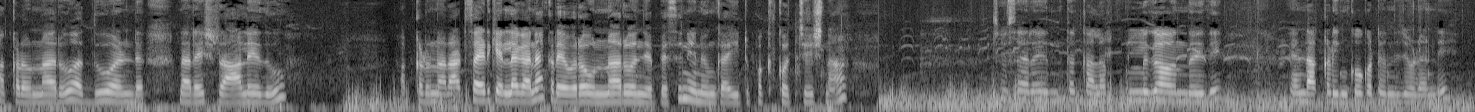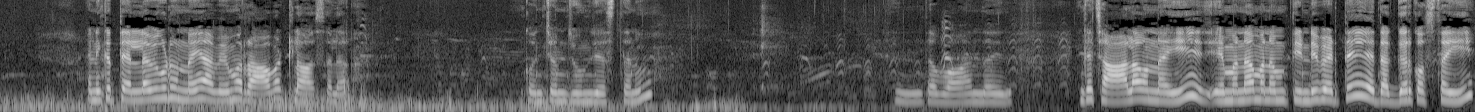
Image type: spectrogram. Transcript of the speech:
అక్కడ ఉన్నారు అద్దు అండ్ నరేష్ రాలేదు. అక్కడ ఉన్నారు. అటు సైడ్కి వెళ్ళగానే అక్కడ ఎవరో ఉన్నారు అని చెప్పేసి నేను ఇంకా ఇటు పక్కకు వచ్చేసిన. చూసారా? ఎంత కలర్ఫుల్గా ఉందో ఇది. అండ్ అక్కడ ఇంకొకటి ఉంది చూడండి. అండ్ ఇంకా తెల్లవి కూడా ఉన్నాయి. అవేమో రావట్లా అసలు. కొంచెం జూమ్ చేస్తాను. ఎంత బాగుందో ఇది. ఇంకా చాలా ఉన్నాయి. ఏమన్నా మనం తిండి పెడితే దగ్గరకు వస్తాయి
